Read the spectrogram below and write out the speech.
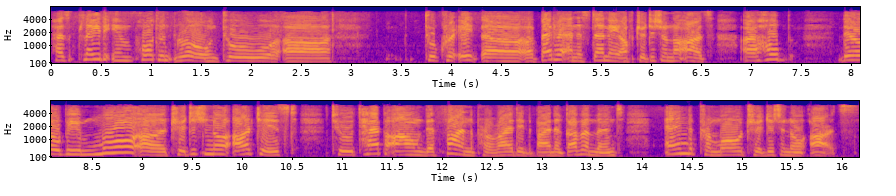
has played an important role to uh, to create uh, a better understanding of traditional arts. I hope there will be more uh, traditional artists to tap on the fund provided by the government and promote traditional arts.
